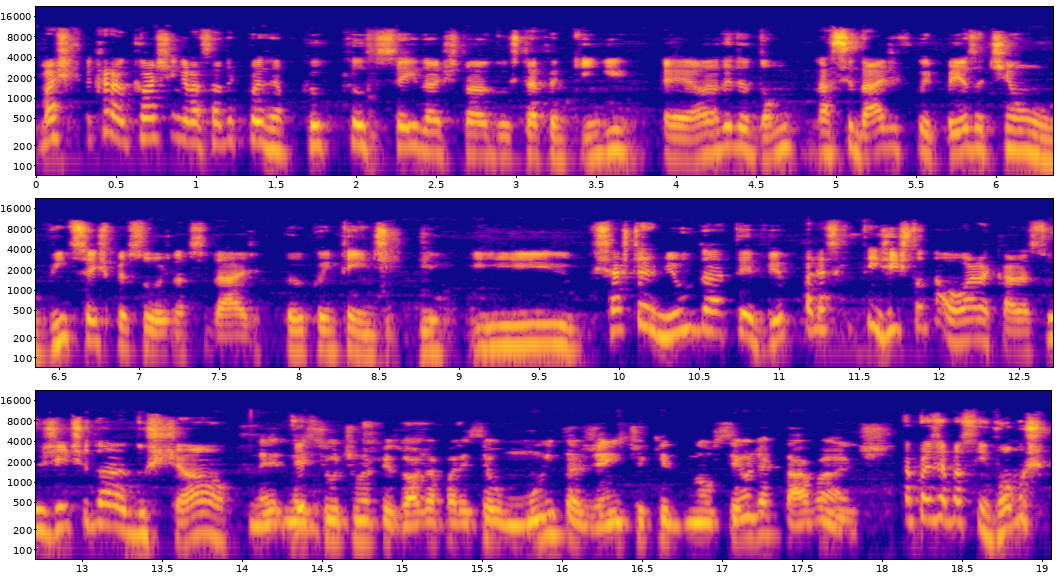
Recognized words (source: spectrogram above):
Mas, cara, o que eu acho engraçado é que, por exemplo, o que eu sei da história do Stephen King, é, Under the Dome, a cidade foi presa, tinham 26 pessoas na cidade, pelo que eu entendi. E Chester Mill da TV parece que tem gente toda hora, cara. Surge gente da, do chão. Nesse último episódio apareceu muita gente que não sei onde é que tava antes. É, por exemplo, assim, vamos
